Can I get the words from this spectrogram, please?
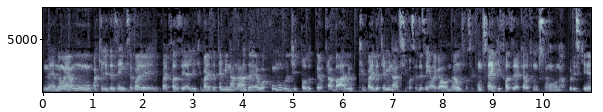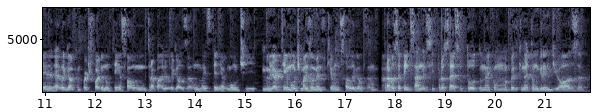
né? Não é um, aquele desenho que você vai, vai fazer ali que vai determinar nada. É o acúmulo de todo o teu trabalho que vai determinar se você desenha legal ou não, se você consegue fazer aquela função ou não. Por isso que é, legal que um portfólio não tenha só um trabalho legalzão, mas tenha um monte. Melhor que tenha um monte mais ou menos do que um só legalzão. Para você pensar nesse processo todo, né, como uma coisa que não é tão grandiosa,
